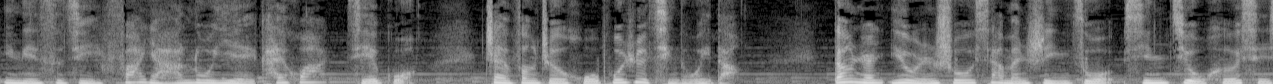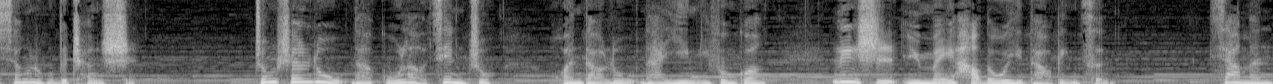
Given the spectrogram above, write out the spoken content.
一年四季发芽、落叶、开花、结果，绽放着活泼热情的味道。当然，也有人说厦门是一座新旧和谐相融的城市。中山路那古老建筑，环岛路那旖旎风光。历史与美好的味道并存，厦门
